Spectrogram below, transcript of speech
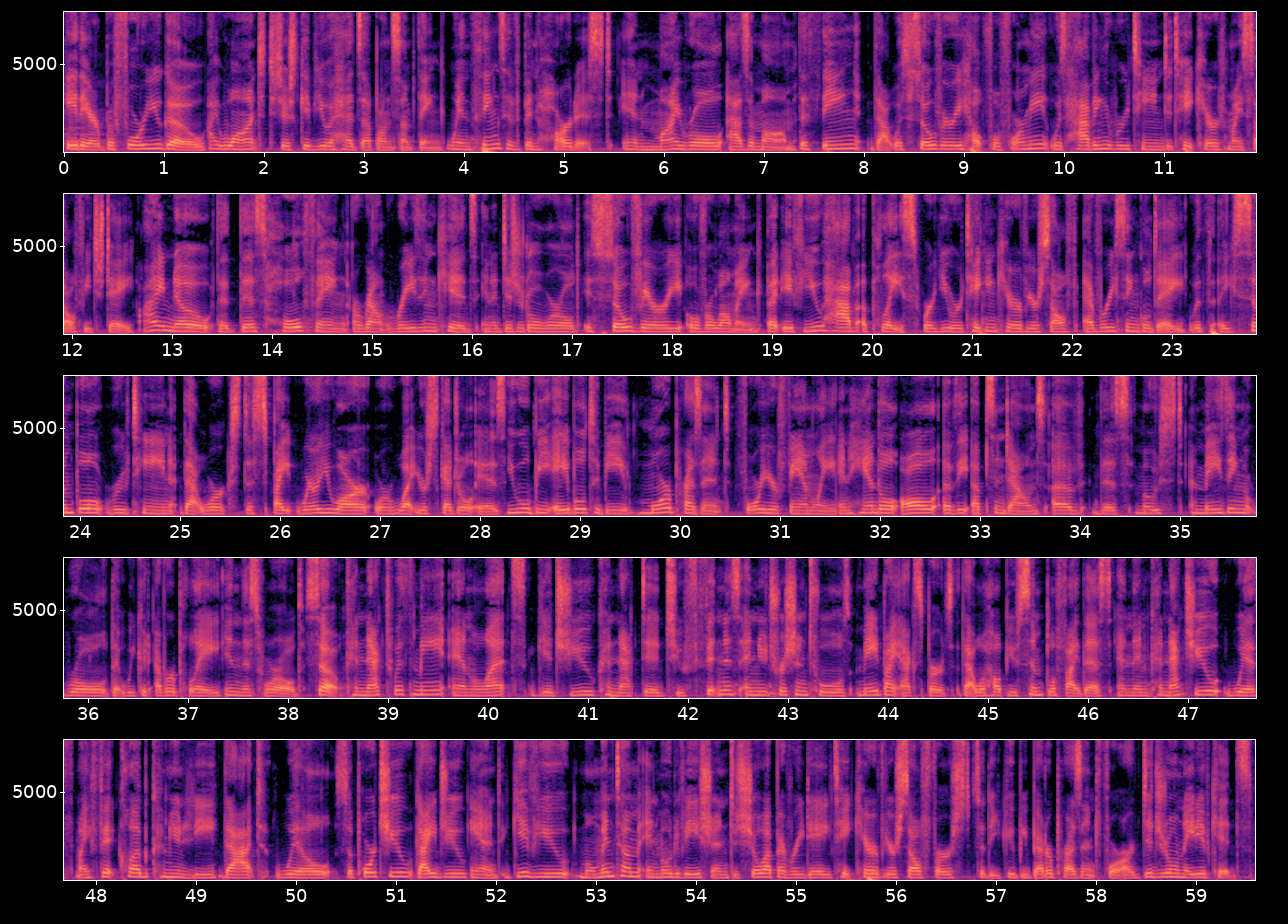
Hey there, before you go, I want to just give you a heads up on something. When things have been hardest in my role as a mom, the thing that was so very helpful for me was having a routine to take care of myself each day. I know that this whole thing around raising kids in a digital world is so very overwhelming, but if you have a place where you are taking care of yourself every single day with a simple routine that works despite where you are or what your schedule is, you will be able to be more more present for your family and handle all of the ups and downs of this most amazing role that we could ever play in this world. So, connect with me and let's get you connected to fitness and nutrition tools made by experts that will help you simplify this and then connect you with my Fit Club community that will support you, guide you, and give you momentum and motivation to show up every day, take care of yourself first so that you could be better present for our digital native kids.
